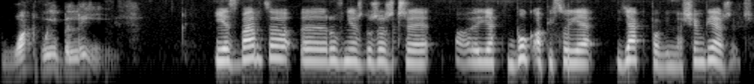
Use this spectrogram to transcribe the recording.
what we believe. I jest bardzo y, również dużo rzeczy, jak Bug opisuje, jak powinno się wierzyć.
